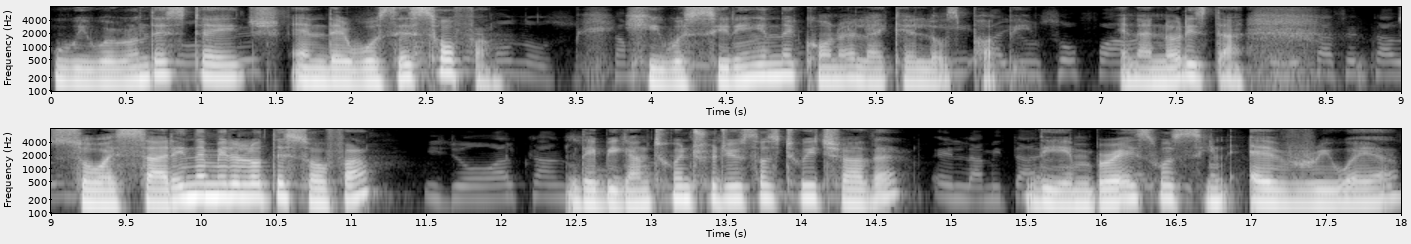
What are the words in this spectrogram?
We were on the stage, and there was a sofa. He was sitting in the corner like a lost puppy. And I noticed that. So I sat in the middle of the sofa. They began to introduce us to each other. The embrace was seen everywhere.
